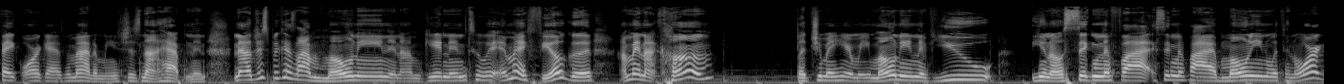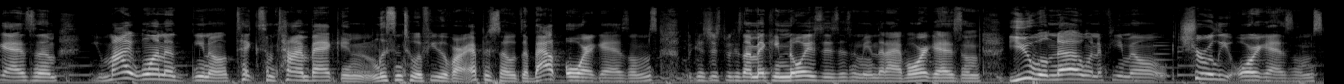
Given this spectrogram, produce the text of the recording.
fake orgasm out of me. It's just not happening. Now, just because I'm moaning and I'm getting into it, it may feel good. I may not come but you may hear me moaning if you you know signify signify moaning with an orgasm you might want to you know take some time back and listen to a few of our episodes about orgasms because just because i'm making noises doesn't mean that i have orgasm you will know when a female truly orgasms.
